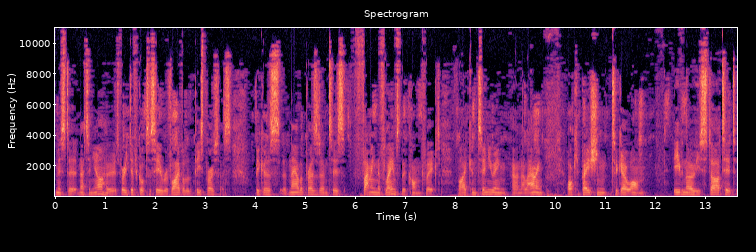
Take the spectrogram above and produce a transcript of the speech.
Mr. Netanyahu. It's very difficult to see a revival of the peace process because now the president is fanning the flames of the conflict by continuing and allowing occupation to go on, even though he started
